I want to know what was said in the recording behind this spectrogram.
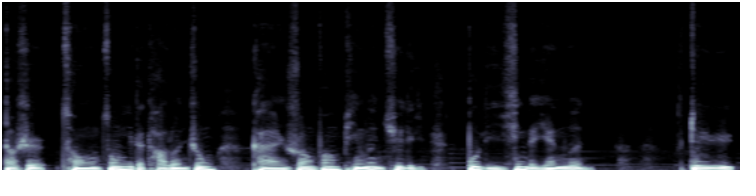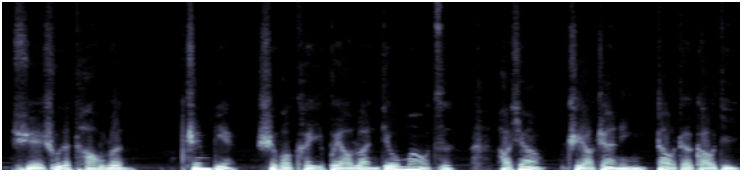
倒是从中医的讨论中看，双方评论区里不理性的言论，对于学术的讨论争辩，是否可以不要乱丢帽子？好像只要占领道德高地，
